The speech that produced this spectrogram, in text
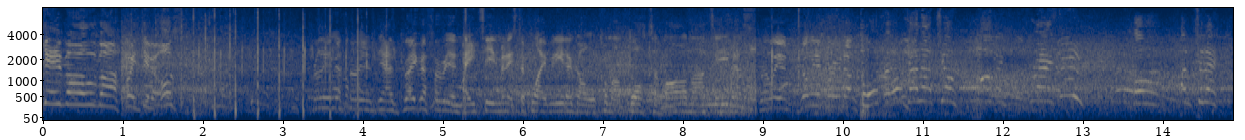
Give over. Wait, give it us. Brilliant refereeing. Yeah, great refereeing. 18 minutes to play. We need a goal. Come on. What a ball, Martinez. Brilliant. Brilliant, Bruno. Go on. Oh, Garnacho. Oh, Fred. Oh, Antony.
